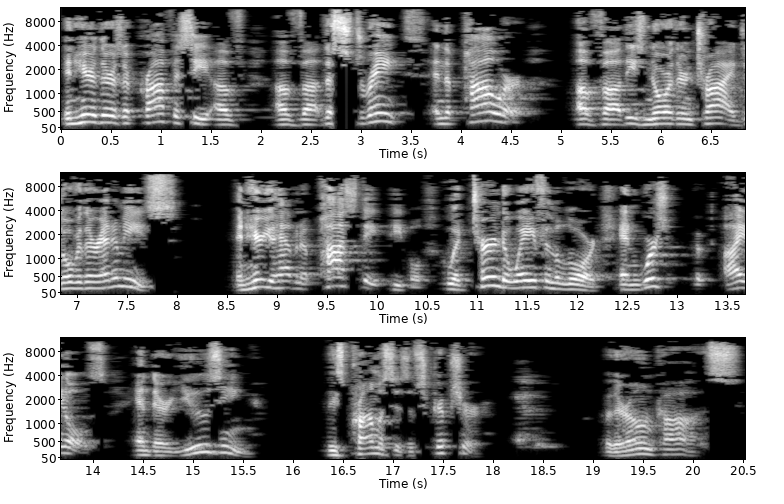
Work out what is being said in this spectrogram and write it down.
And here there's a prophecy of, of uh, the strength and the power of uh, these northern tribes over their enemies. And here you have an apostate people who had turned away from the Lord and worshiped idols, and they're using these promises of Scripture for their own cause.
